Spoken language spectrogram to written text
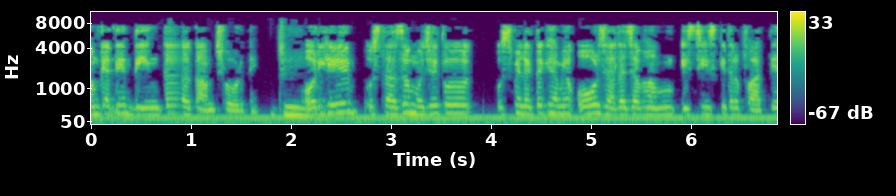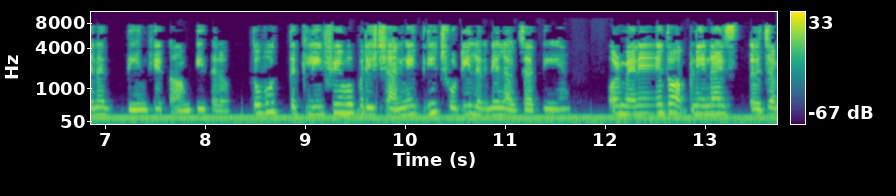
ہم کہتے ہیں دین کا کام چھوڑ دیں۔ جی۔ اور یہ استاذہ مجھے تو اس میں لگتا ہے کہ ہمیں اور زیادہ جب ہم اس چیز کی طرف آتے ہیں نا دین کے کام کی طرف تو وہ تکلیفیں وہ پریشانیاں اتنی چھوٹی لگنے لگ جاتی ہیں۔ اور میں نے تو اپنی نا جب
